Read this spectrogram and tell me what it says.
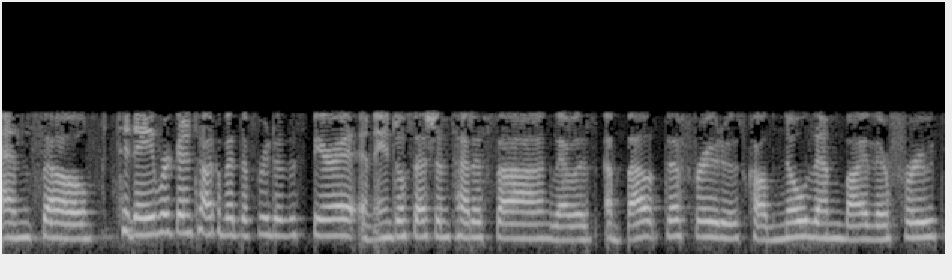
And so today we're going to talk about the fruit of the Spirit. And Angel Sessions had a song that was about the fruit. It was called Know Them by Their Fruits.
